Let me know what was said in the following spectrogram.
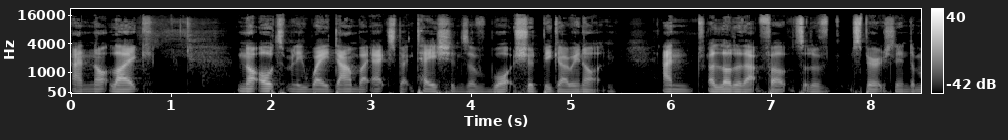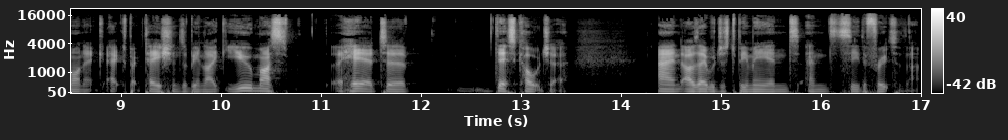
and not like not ultimately weighed down by expectations of what should be going on and a lot of that felt sort of spiritually and demonic. Expectations of being like you must adhere to this culture. And i was able just to be me and and see the fruits of that.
